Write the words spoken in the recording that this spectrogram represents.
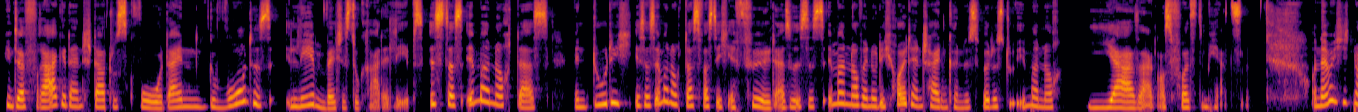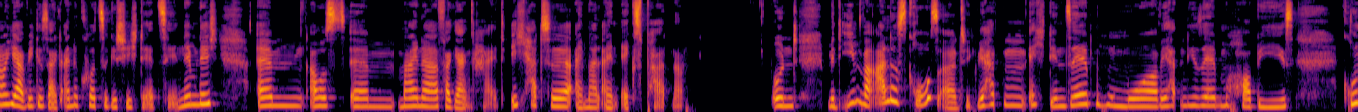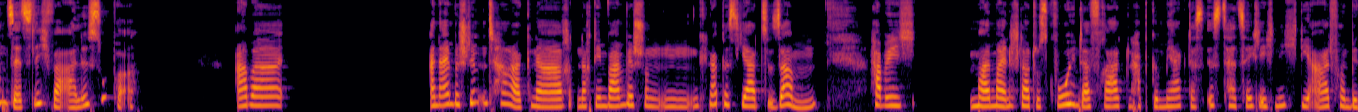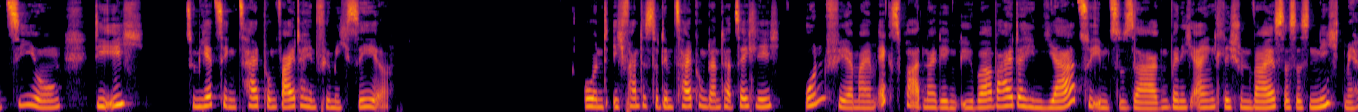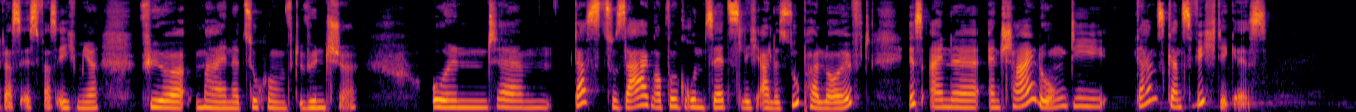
Hinterfrage dein Status quo, dein gewohntes Leben, welches du gerade lebst. Ist das immer noch das, wenn du dich, ist das immer noch das, was dich erfüllt? Also ist es immer noch, wenn du dich heute entscheiden könntest, würdest du immer noch Ja sagen aus vollstem Herzen. Und dann möchte ich noch, ja, wie gesagt, eine kurze Geschichte erzählen, nämlich ähm, aus ähm, meiner Vergangenheit. Ich hatte einmal einen Ex-Partner. Und mit ihm war alles großartig. Wir hatten echt denselben Humor, wir hatten dieselben Hobbys. Grundsätzlich war alles super. Aber an einem bestimmten Tag, nach, nachdem waren wir schon ein, ein knappes Jahr zusammen, habe ich mal meinen Status quo hinterfragt und habe gemerkt, das ist tatsächlich nicht die Art von Beziehung, die ich zum jetzigen Zeitpunkt weiterhin für mich sehe. Und ich fand es zu dem Zeitpunkt dann tatsächlich unfair meinem Ex-Partner gegenüber, weiterhin Ja zu ihm zu sagen, wenn ich eigentlich schon weiß, dass es nicht mehr das ist, was ich mir für meine Zukunft wünsche. Und ähm, das zu sagen, obwohl grundsätzlich alles super läuft, ist eine Entscheidung, die ganz, ganz wichtig ist,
